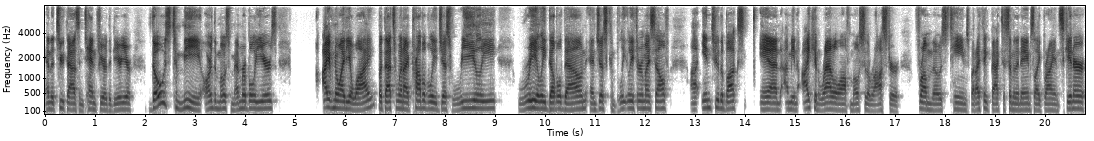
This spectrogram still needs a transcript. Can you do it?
and the 2010 Fear of the Deer year. Those to me are the most memorable years. I have no idea why, but that's when I probably just really, really doubled down and just completely threw myself uh, into the Bucks. And I mean, I can rattle off most of the roster from those teams, but I think back to some of the names like Brian Skinner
